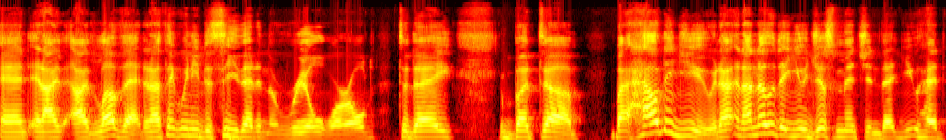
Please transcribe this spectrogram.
And and I I love that, and I think we need to see that in the real world today. But uh, but how did you? And I, and I know that you just mentioned that you had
